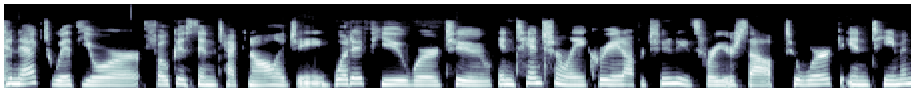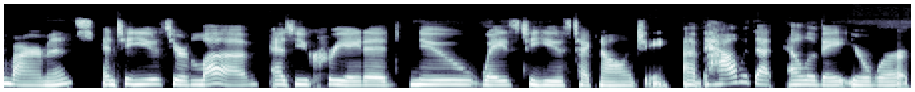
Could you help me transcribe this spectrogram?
connect with your focus in technology? What if you were to intentionally create opportunities for yourself to work in team environments and to use your love as you created new ways to use technology? Um, how would that elevate your work?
